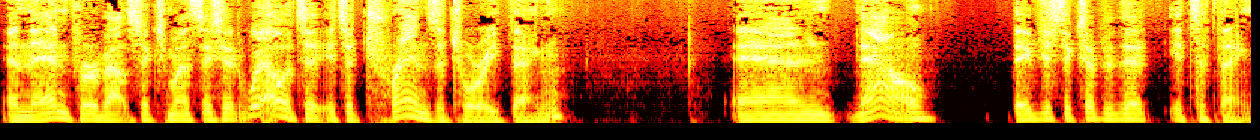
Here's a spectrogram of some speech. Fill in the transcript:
and then for about six months they said, "Well, it's a it's a transitory thing," and now they've just accepted that it's a thing.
